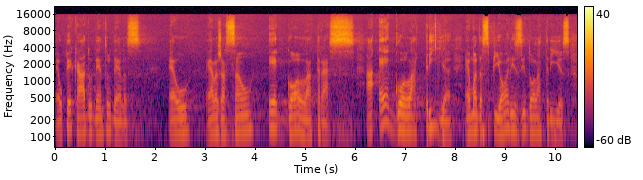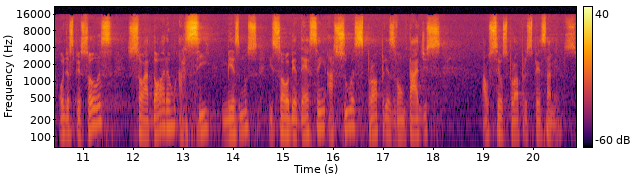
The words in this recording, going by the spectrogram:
É o pecado dentro delas. É o, elas já são ególatras. A egolatria é uma das piores idolatrias, onde as pessoas só adoram a si mesmos e só obedecem às suas próprias vontades, aos seus próprios pensamentos.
